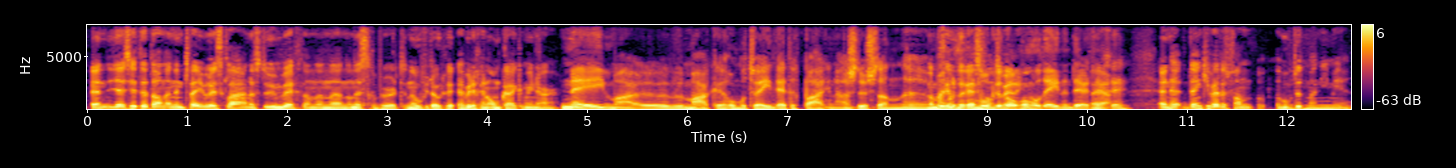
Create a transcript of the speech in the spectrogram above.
En jij zit er dan en in twee uur is klaar en dan stuur je hem weg. Dan, dan, dan is het gebeurd. En dan hoef je ook, heb je er geen omkijken meer naar. Nee, maar eh, we maken 132 pagina's. Dus dan, eh Dan begint de rest van moet ik er nog nog. 131. Ja. Hè? En denk je wel eens van, hoeft het maar niet meer?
